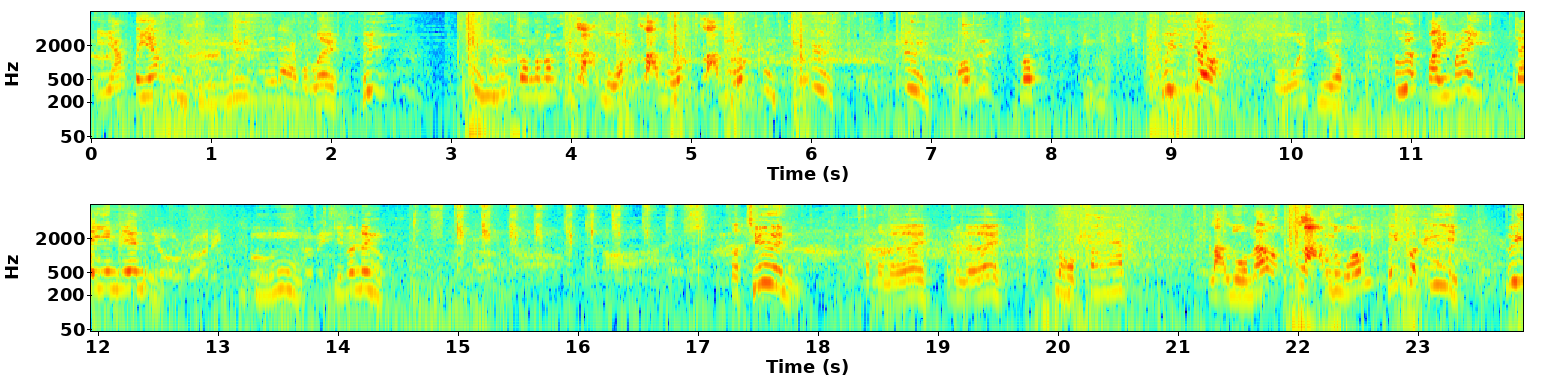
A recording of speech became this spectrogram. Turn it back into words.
เตียังตียงอื้อหือไม่ได้แดกบอกเลยเฮ้ยอื้อหือกองกำลังละหลวมละหลวมละหลวมอื้ออื้ออื้อหลบหลบเฮ้ยย่อโอ้ยเกือบเอื้อไฟไหม้ใจเย็นๆ You're running อืมกินแป๊บนึงสดชื่นเข้ามาเลยเข้ามาเลยหลบแป๊บละหลวมแล้วละหลวมเฮ้ยกดอีเฮ้ย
